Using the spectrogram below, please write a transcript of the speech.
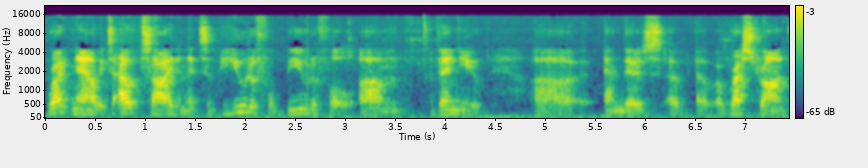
right now, it's outside, and it's a beautiful, beautiful um, venue. Uh, and there's a, a, a restaurant,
